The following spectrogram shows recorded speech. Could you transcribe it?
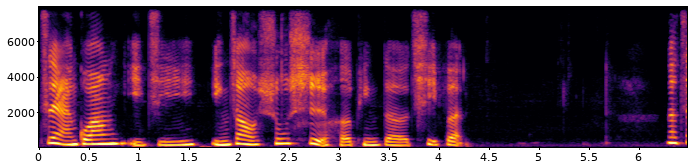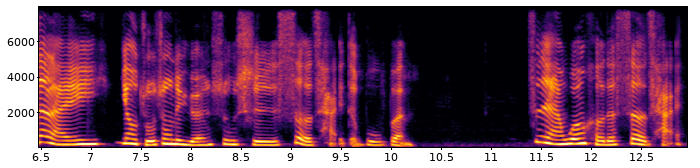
自然光，以及营造舒适和平的气氛。那再来要着重的元素是色彩的部分，自然温和的色彩。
